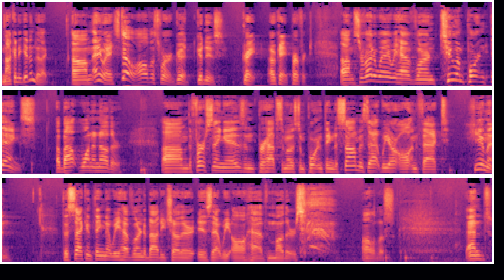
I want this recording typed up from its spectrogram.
Not going to get into that. Um, anyway, still, all of us were. Good. Good news. Great. Okay, perfect. Um, so right away, we have learned two important things about one another. Um, the first thing is, and perhaps the most important thing to some, is that we are all, in fact, human. The second thing that we have learned about each other is that we all have mothers. all of us. And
